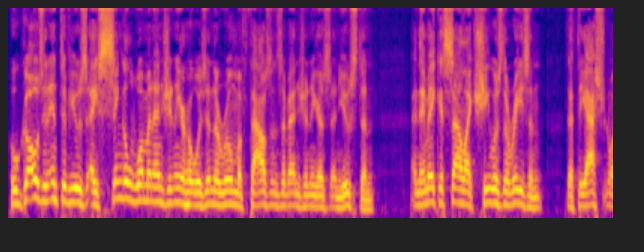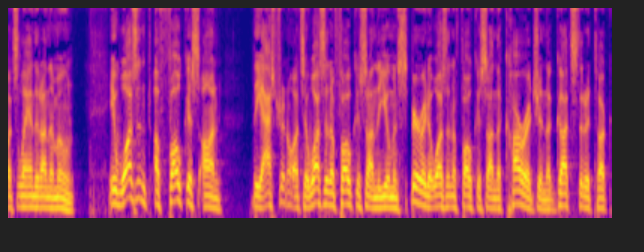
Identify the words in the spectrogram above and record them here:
who goes and interviews a single woman engineer who was in the room of thousands of engineers in Houston. And they make it sound like she was the reason that the astronauts landed on the moon. It wasn't a focus on the astronauts. It wasn't a focus on the human spirit. It wasn't a focus on the courage and the guts that it took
